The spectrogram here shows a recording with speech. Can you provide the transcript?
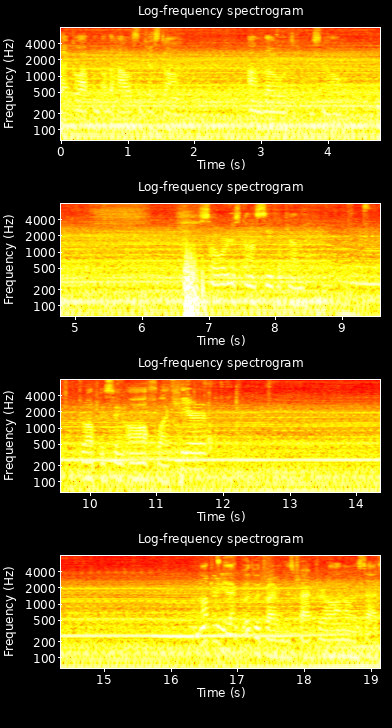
like go up on the house and just um unload the snow. So we're just gonna see if we can drop this thing off like here. I'm not really that good with driving this tractor. All I know is that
